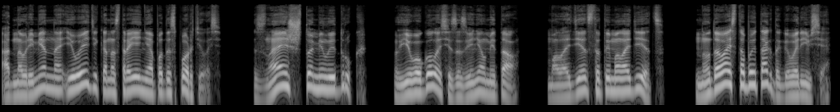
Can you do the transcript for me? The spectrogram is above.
Одновременно и у Эдика настроение подиспортилось. Знаешь что, милый друг? В его голосе зазвенел металл. Молодец-то ты молодец. Ну давай с тобой так договоримся.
